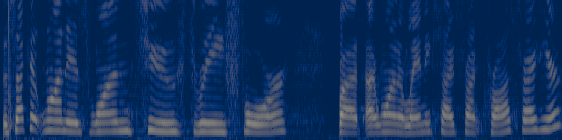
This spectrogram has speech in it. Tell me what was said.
The second one is one, two, three, four, but I want a landing side front cross right here.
